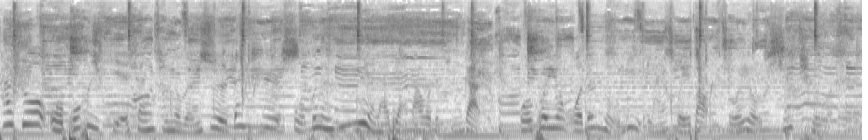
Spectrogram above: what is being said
他说：“我不会写煽情的文字，但是我会用音乐来表达我的情感，我会用我的努力来回报所有支持我的人。”？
